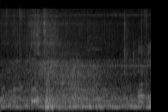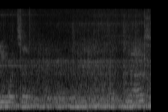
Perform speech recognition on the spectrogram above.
One knife. Whatever you want to. Guys.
